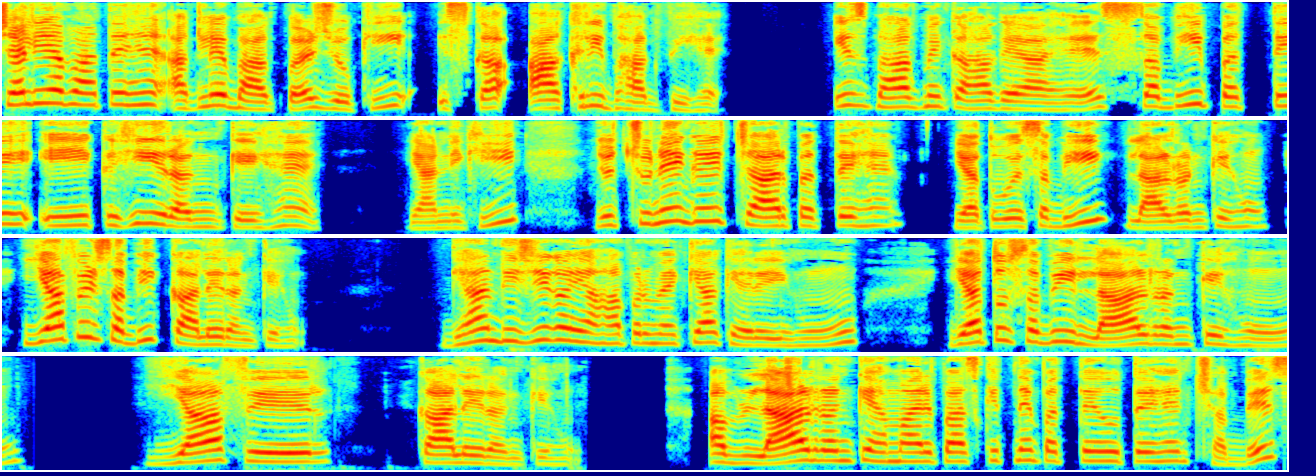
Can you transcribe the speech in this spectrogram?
चलिए अब आते हैं अगले भाग पर, जो कि इसका आखिरी भाग भी है। इस भाग में कहा गया है, सभी पत्ते एक ही रंग के हैं, यानी कि जो चुने गए चार पत्ते हैं, या तो वे सभी लाल रंग के हों, या फिर सभी काले रंग के हों। ध्यान दीजिएगा, यहाँ पर मैं क्या कह रही हूँ, या तो सभी लाल रंग के हों, या फिर काले रंग के हों। अब लाल रंग के हमारे पास कितने पत्ते होते हैं? 26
